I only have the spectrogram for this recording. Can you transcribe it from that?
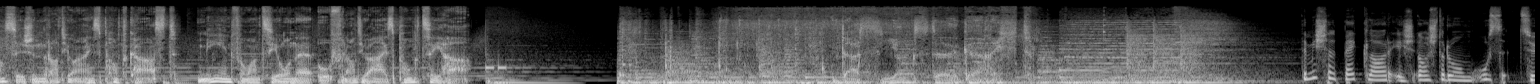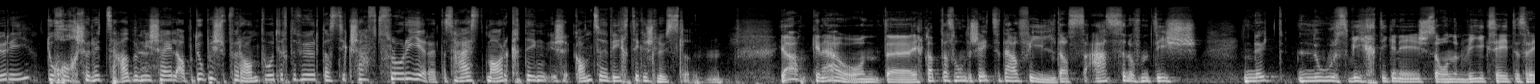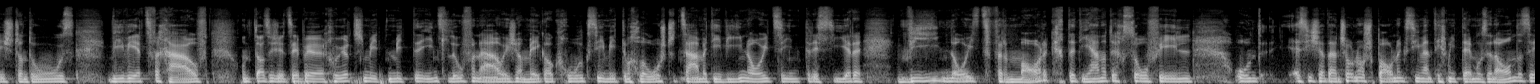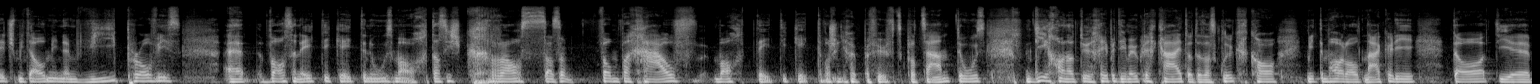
Das ist ein Radio 1 Podcast. Mehr Informationen auf radio1.ch. Das jüngste Gericht. Der Michel Becklar ist Gastronom aus Zürich. Du kochst ja nicht selber, Michel, aber du bist verantwortlich dafür, dass die Geschäfte florieren. Das heißt, Marketing ist ein ganz wichtiger Schlüssel. Ja, genau. Und äh, ich glaube, das unterschätzen auch viel. Das Essen auf dem Tisch nicht nur das Wichtige ist, sondern wie sieht das Restaurant aus, wie wird es verkauft. Und das ist jetzt eben kürzlich mit, mit der Insel Ufenau ist ja mega cool gewesen, mit dem Kloster zusammen die Wein neu zu interessieren, Wein neu zu vermarkten. Die haben natürlich so viel und es ist ja dann schon noch spannend gewesen, wenn dich mit dem auseinandersetzt, mit all meinen Wein-Profis, äh, was eine Etikette ausmacht. Das ist krass. Also vom Verkauf macht die Etikette wahrscheinlich etwa 50 Prozent aus. Und ich habe natürlich eben die Möglichkeit oder das Glück gehabt, mit dem Harald Nägeli da die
